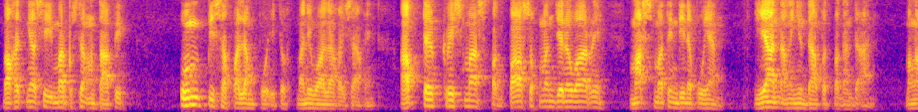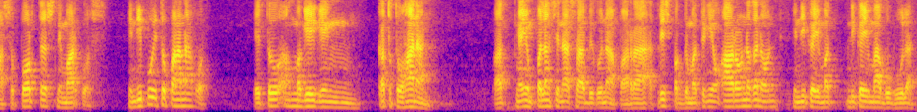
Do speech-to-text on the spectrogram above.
bakit nga si Marcos lang ang topic? Umpisa pa lang po ito, maniwala kayo sa akin. After Christmas, pagpasok ng January, mas matindi na po yan. Yan ang inyong dapat pagandaan. Mga supporters ni Marcos, hindi po ito pananakot. Ito ang magiging katotohanan. At ngayon pa lang sinasabi ko na para at least pag dumating yung araw na ganon, hindi kayo, hindi kayo magugulat.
